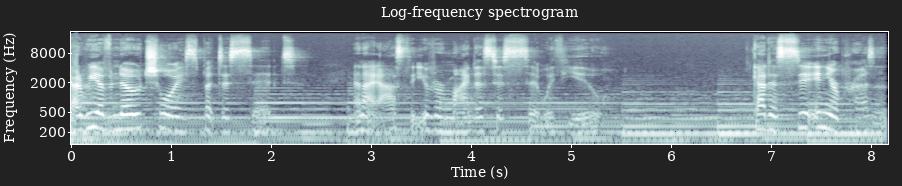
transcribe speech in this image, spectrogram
God, we have no choice but to sit. And I ask that you would remind us to sit with you. God, to sit in your presence.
